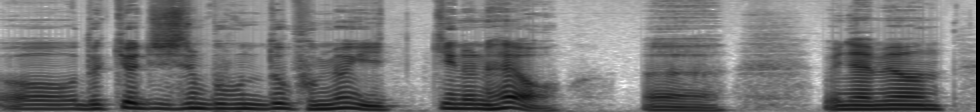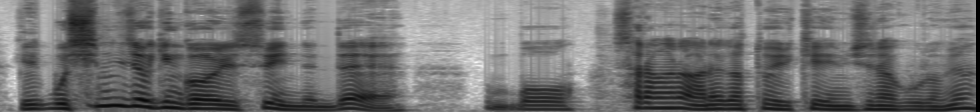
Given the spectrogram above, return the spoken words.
어, 느껴지시는 부분도 분명히 있기는 해요. 예. 왜냐하면 뭐 심리적인 거일 수 있는데 뭐 사랑하는 아내가 또 이렇게 임신하고 그러면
